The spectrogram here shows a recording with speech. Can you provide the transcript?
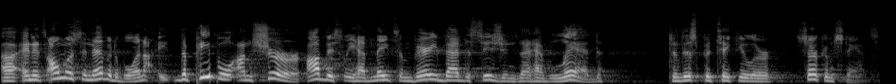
Uh, and it's almost inevitable. And I, the people, I'm sure, obviously have made some very bad decisions that have led to this particular circumstance.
